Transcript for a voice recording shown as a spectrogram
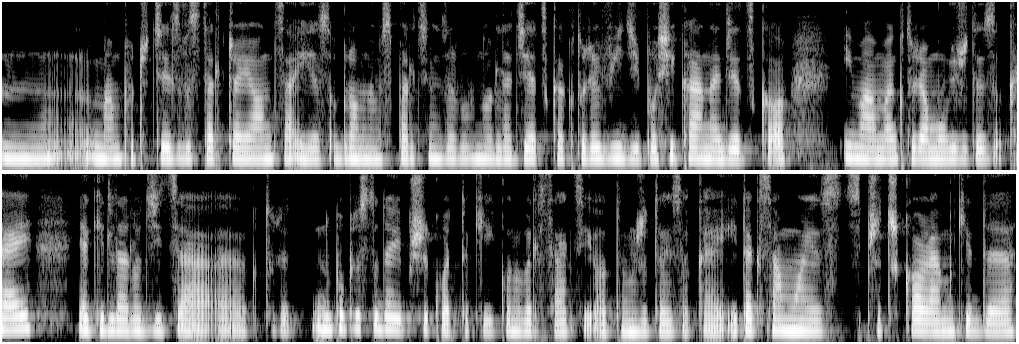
mm, mam poczucie, jest wystarczająca i jest ogromnym wsparciem zarówno dla dziecka, które widzi posikane dziecko i mamę, która mówi, że to jest ok, jak i dla rodzica, e, który no po prostu daje przykład takiej konwersacji o tym, że to jest ok. I tak samo jest z przedszkolem, kiedy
